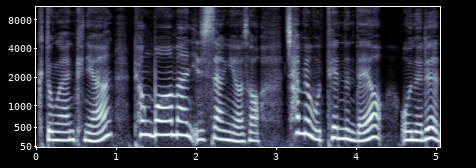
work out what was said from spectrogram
그동안 그냥 평범한 일상이어서 참여 못했는데요. 오늘은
